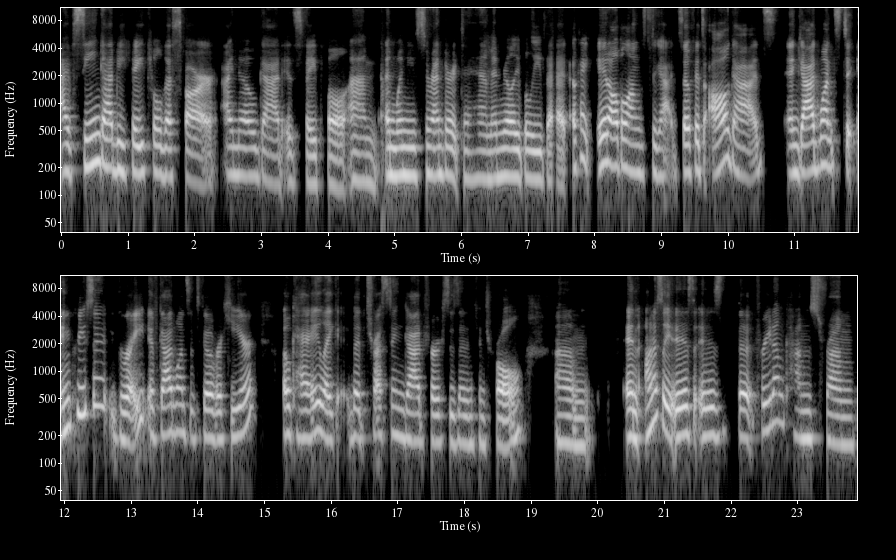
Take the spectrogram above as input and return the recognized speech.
I've seen God be faithful thus far. I know God is faithful. Um, and when you surrender it to Him and really believe that, okay, it all belongs to God. So if it's all God's and God wants to increase it, great. If God wants it to go over here, okay. Like, but trusting God first is in control. Um, and honestly, it is, it is the freedom comes from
